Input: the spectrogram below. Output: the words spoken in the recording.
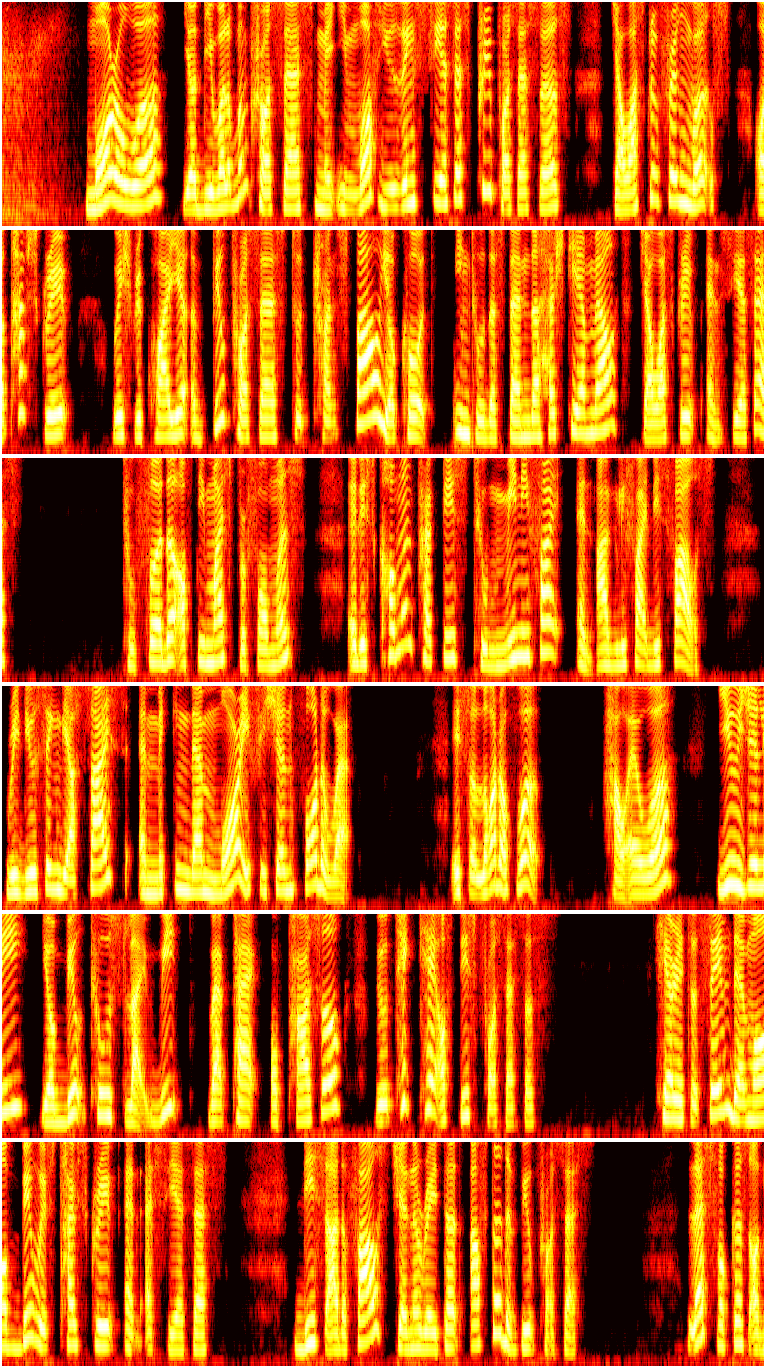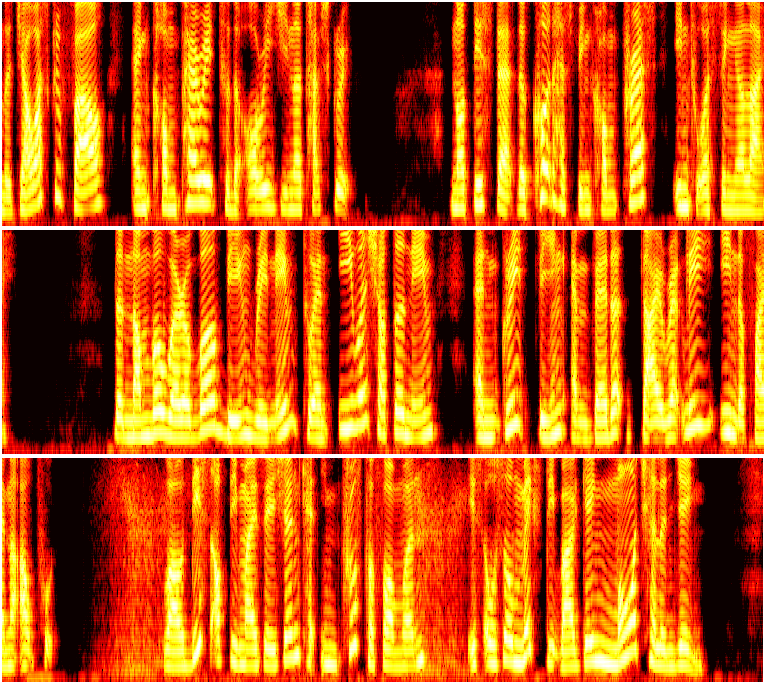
Moreover, your development process may involve using CSS preprocessors, JavaScript frameworks, or TypeScript, which require a build process to transpile your code into the standard HTML, JavaScript, and CSS. To further optimize performance, it is common practice to minify and uglify these files, reducing their size and making them more efficient for the web. It's a lot of work. However, usually your build tools like Vite, Webpack, or Parcel will take care of these processes. Here is the same demo built with TypeScript and SCSS. These are the files generated after the build process. Let's focus on the JavaScript file and compare it to the original TypeScript. Notice that the code has been compressed into a single line. The number variable being renamed to an even shorter name and grid being embedded directly in the final output. While this optimization can improve performance, it also makes debugging more challenging.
